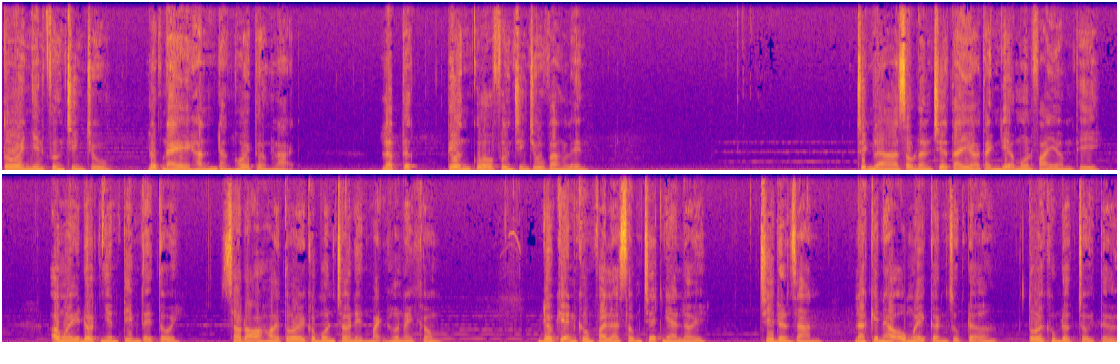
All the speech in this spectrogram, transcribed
Tôi nhìn Phương Trình Chu, Lúc này hắn đang hồi tưởng lại. Lập tức, tiếng của Phương Trình Chu vang lên. Chính là sau lần chia tay ở thánh địa môn phái âm thì, Ông ấy đột nhiên tìm tới tôi. Sau đó hỏi tôi có muốn trở nên mạnh hơn hay không. Điều kiện không phải là sống chết nghe lời, Chỉ đơn giản là khi nào ông ấy cần giúp đỡ, Tôi không được chối từ.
